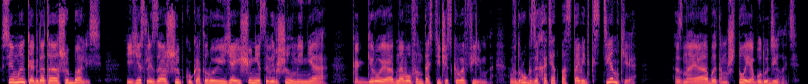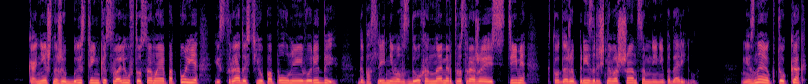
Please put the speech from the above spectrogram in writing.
Все мы когда-то ошибались. И если за ошибку, которую я еще не совершил, меня, как героя одного фантастического фильма, вдруг захотят поставить к стенке, зная об этом, что я буду делать? Конечно же, быстренько свалю в то самое подполье и с радостью пополню его ряды, до последнего вздоха намертво сражаясь с теми, кто даже призрачного шанса мне не подарил. Не знаю, кто как,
